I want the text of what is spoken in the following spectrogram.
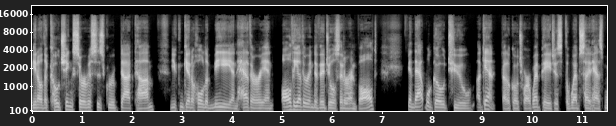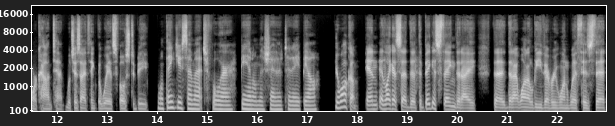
you know, the coaching services group.com, you can get a hold of me and Heather and all the other individuals that are involved. And that will go to, again, that'll go to our web pages. The website has more content, which is, I think, the way it's supposed to be. Well, thank you so much for being on the show today, Bill. You're welcome. And and like I said, the, the biggest thing that I that, that I want to leave everyone with is that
